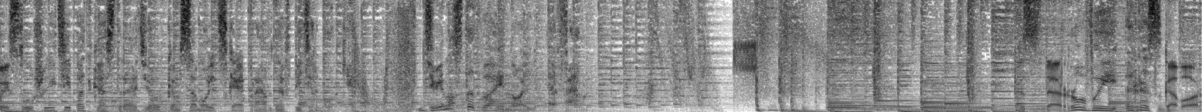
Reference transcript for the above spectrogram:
Вы слушаете подкаст радио «Комсомольская правда» в Петербурге. 92.0 FM. эм. Здоровый разговор.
